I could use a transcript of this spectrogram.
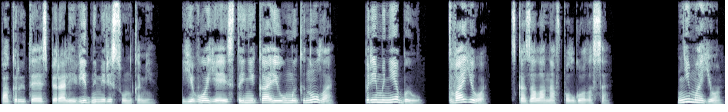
покрытая спиралевидными рисунками. Его я из тайника и умыкнула. При мне был. Твое, сказала она в полголоса. Не мое,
